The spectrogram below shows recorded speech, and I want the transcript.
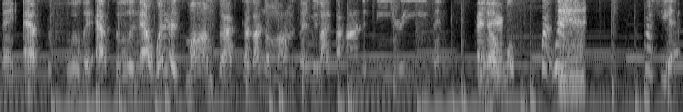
Thank, absolutely, absolutely. Now, where is mom? Because I know mom is gonna be like behind the sceneries and you Right know there. wh- where, where, where's she at?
